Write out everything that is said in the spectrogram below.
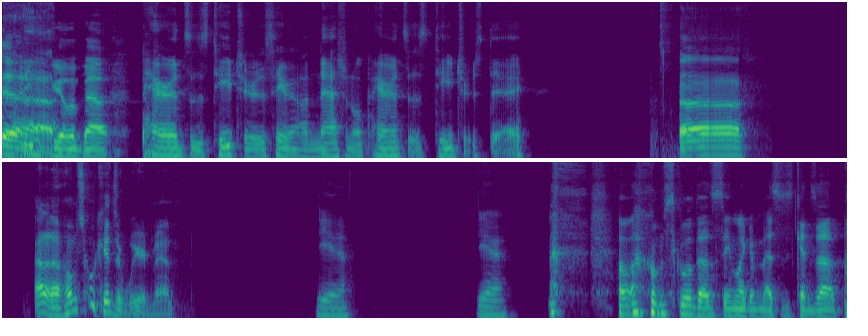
how do you feel about parents as teachers here on National Parents as Teachers Day? Uh, I don't know. Homeschool kids are weird, man. Yeah. Yeah. Homeschool does seem like it messes kids up.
